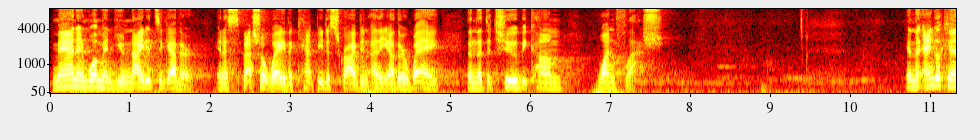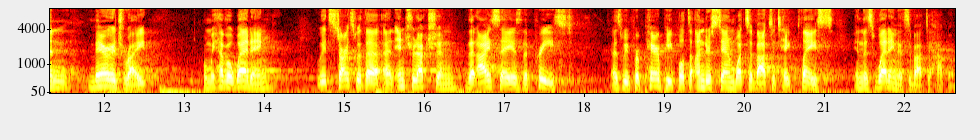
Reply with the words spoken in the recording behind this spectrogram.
man and woman united together in a special way that can't be described in any other way than that the two become one flesh. In the Anglican marriage rite, when we have a wedding, it starts with a, an introduction that I say is the priest as we prepare people to understand what's about to take place in this wedding that's about to happen.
